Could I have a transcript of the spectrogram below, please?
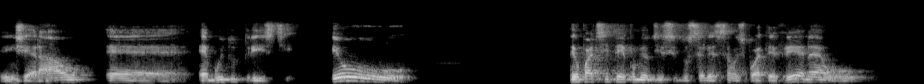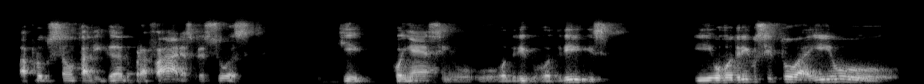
em geral, é, é muito triste. Eu eu participei, como eu disse, do Seleção Sport TV, né? O, a produção está ligando para várias pessoas que conhecem o, o, Rodrigo Rodrigues, e o Rodrigo citou aí o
